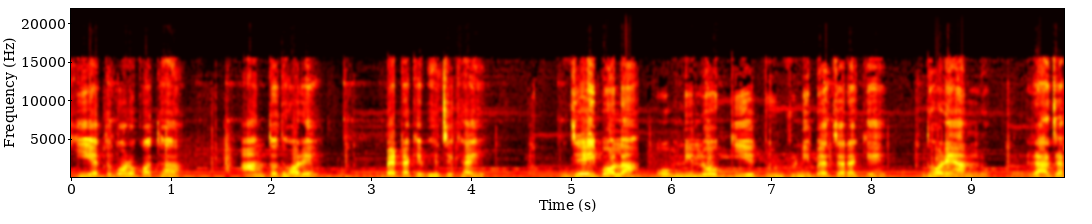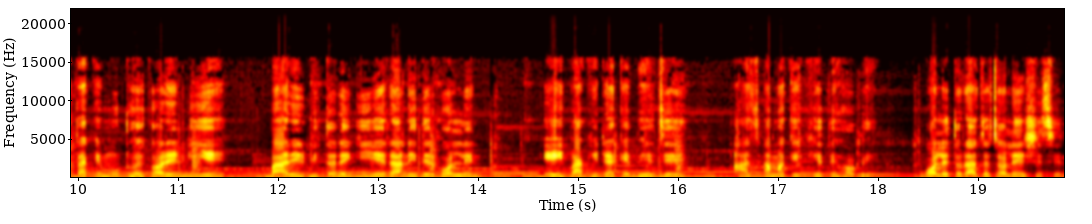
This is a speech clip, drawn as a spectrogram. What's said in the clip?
কি এত বড় কথা? আনতো ধরে বেটাকে ভেজে খাই। যেই বলা, অমনি লোক গিয়ে টুনটুনি বেচারাকে ধরে আনলো। রাজা তাকে মুঠোয় করে নিয়ে বাড়ির ভিতরে গিয়ে রানীদের বললেন, এই পাখিটাকে ভেজে আজ আমাকে খেতে হবে। বলে তো রাজা চলে এসেছেন।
